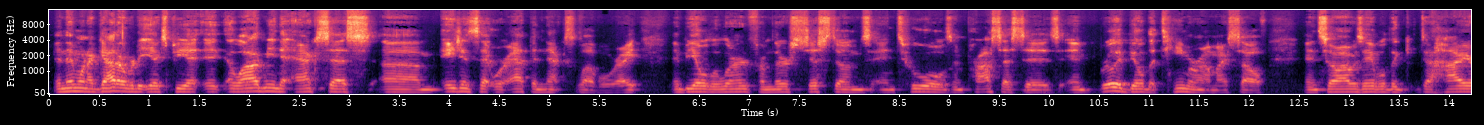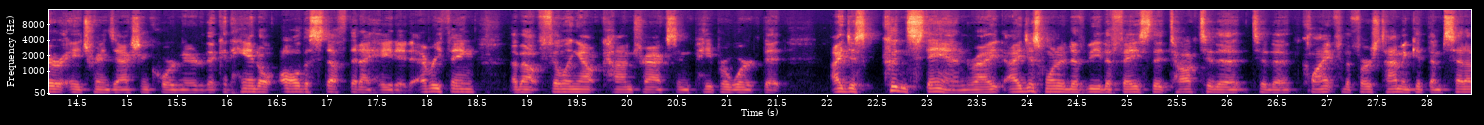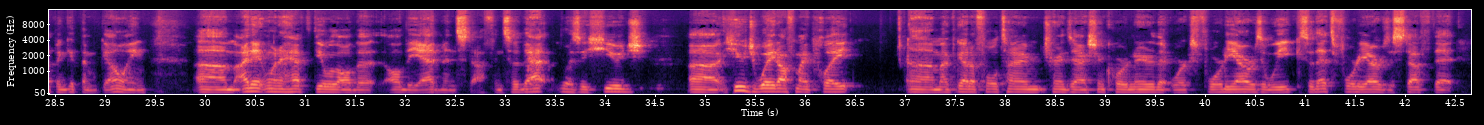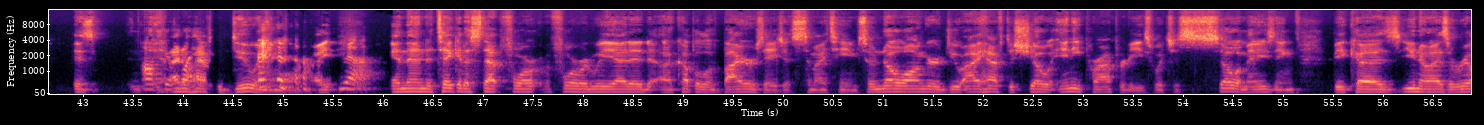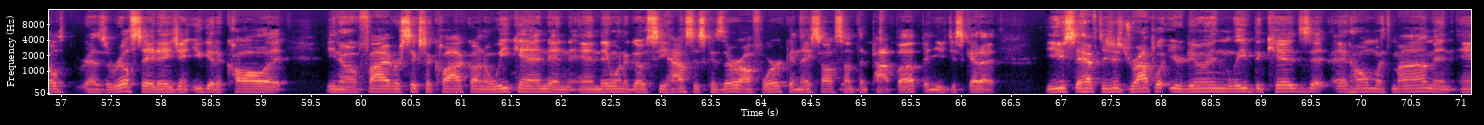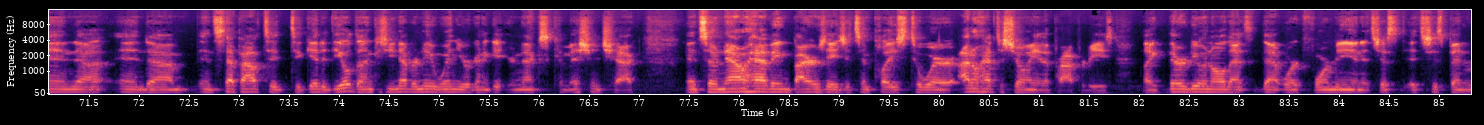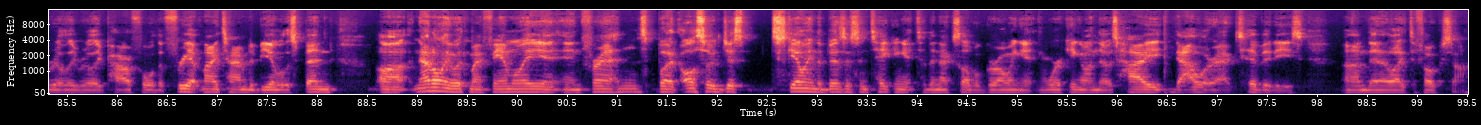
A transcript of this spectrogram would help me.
And then when I got over to EXP, it, it allowed me to access um, agents that were at the next level, right? And be able to learn from their systems and tools and processes and really build a team around myself and so I was able to, to hire a transaction coordinator that could handle all the stuff that I hated, everything about filling out contracts and paperwork that I just couldn't stand, right? I just wanted to be the face that talked to the to the client for the first time and get them set up and get them going. Um, I didn't want to have to deal with all the all the admin stuff, and so that was a huge, uh, huge weight off my plate. Um, I've got a full time transaction coordinator that works 40 hours a week. So that's 40 hours of stuff that is I don't have to do anymore, right? yeah. And then to take it a step for, forward, we added a couple of buyers agents to my team. So no longer do I have to show any properties, which is so amazing because you know, as a real as a real estate agent, you get a call at you know five or six o'clock on a weekend, and and they want to go see houses because they're off work and they saw something pop up, and you just gotta you used to have to just drop what you're doing, leave the kids at, at home with mom, and and uh, and um, and step out to to get a deal done because you never knew when you were going to get your next commission check. And so now having buyers agents in place to where I don't have to show any of the properties, like they're doing all that that work for me, and it's just it's just been really really powerful to free up my time to be able to spend uh, not only with my family and, friends, but also just scaling the business and taking it to the next level, growing it, and working on those high dollar activities um, that I like to focus on.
